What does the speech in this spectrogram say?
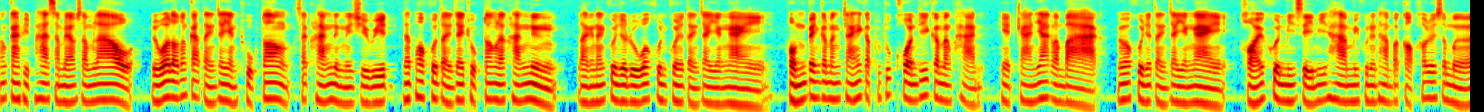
ต้องการผิดพลาดซ้ำแล้วซ้ำเล่า หรือว่าเราต้องการตัดสินใจอย่างถูกต้องสักครั้งหนึ่งในชีวิต และพอคุณตัดสินใจถูกต้องแล้วครั้งหนึ่ง หลังจากนั้นคุณจะรู้ว่าคุณควรจะตัดสินใจยังไง ผมเป็นกำลังใจให้กับทุกๆ คนที่กำลังผ่านเหตุการณ์ยากลำบาก ไม่ว่าคุณจะตัดสินใจยังไง ขอให้คุณมีศีลมีธรรมมีคุณธรรมประกอบเข้าด้วยเสมอ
